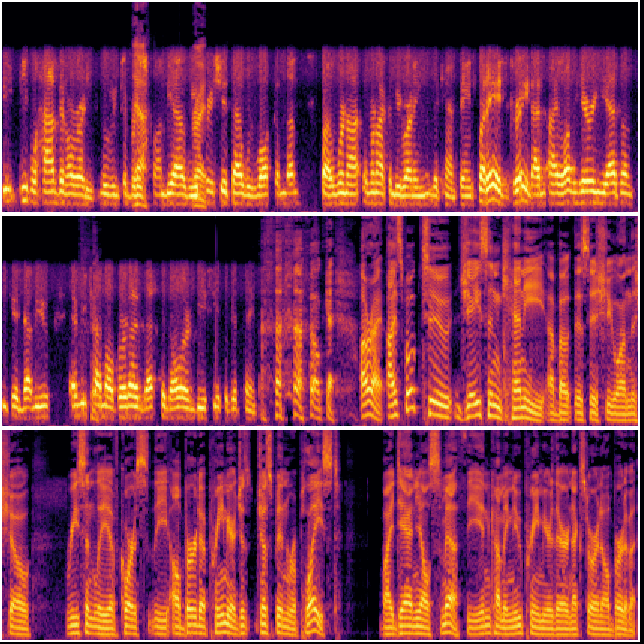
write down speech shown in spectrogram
be, people have been already moving to British yeah. Columbia. We right. appreciate that. We welcome them. But we're not we're not going to be running the campaigns. But hey, it's great. I, I love hearing the ads on CKNW. Every time Alberta invests a dollar in BC, it's a good thing. okay, all right. I spoke to Jason Kenney about this issue on the show recently. Of course, the Alberta premier just just been replaced by Danielle Smith, the incoming new premier there next door in Alberta. But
